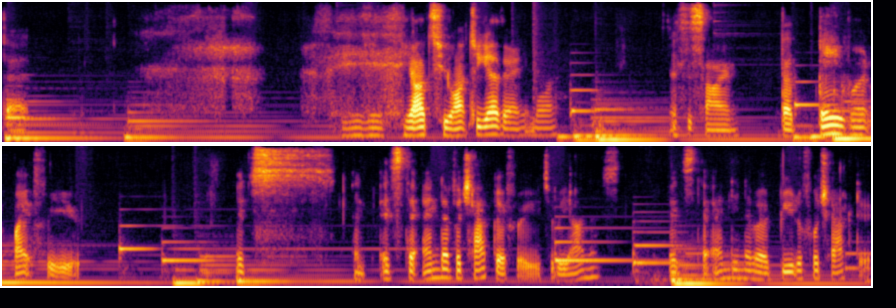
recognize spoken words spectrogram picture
that y'all two aren't together anymore. It's a sign that they weren't right for you. It's and it's the end of a chapter for you, to be honest. It's the ending of a beautiful chapter,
